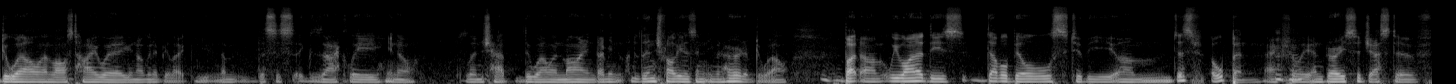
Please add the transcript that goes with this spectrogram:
Duelle and Lost Highway, you're not going to be like, you, um, this is exactly you know, Lynch had Duelle in mind. I mean, Lynch probably hasn't even heard of Duelle, Mhm. but um, we wanted these double bills to be um, just open, actually, Mhm. and very suggestive.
